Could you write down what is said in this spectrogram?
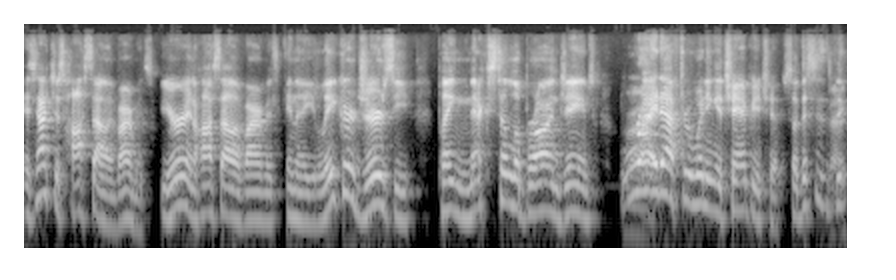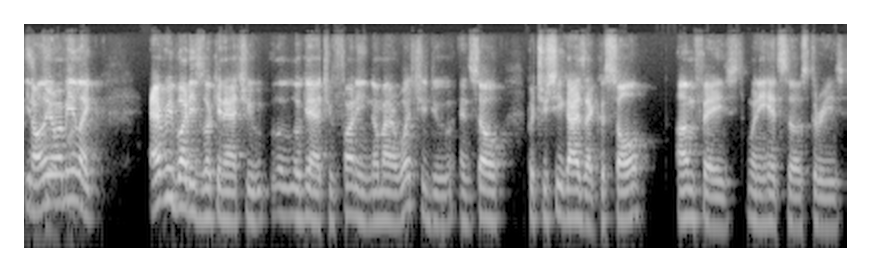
it's not just hostile environments. You're in hostile environments in a Laker jersey playing next to LeBron James right, right after winning a championship. So this is, the, you know, you know what I mean? Like everybody's looking at you, looking at you funny, no matter what you do. And so, but you see guys like Gasol unfazed when he hits those threes.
